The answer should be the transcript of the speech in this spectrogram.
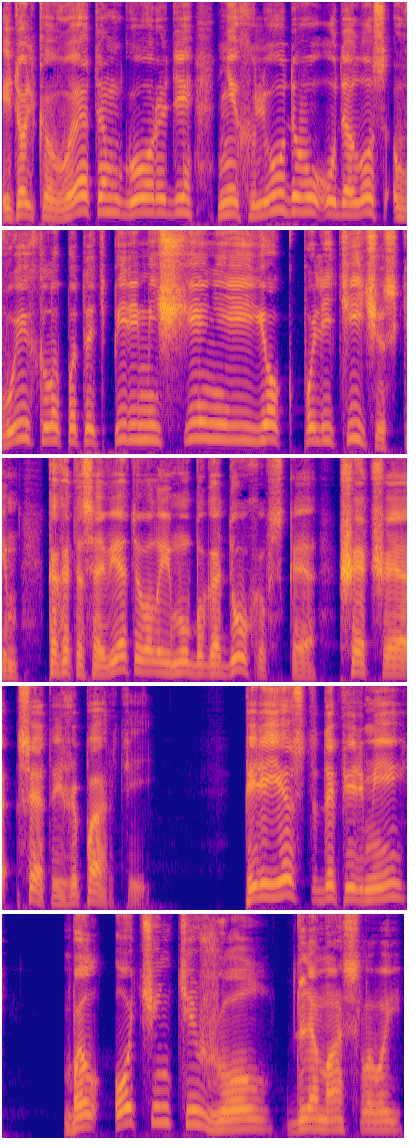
И только в этом городе Нехлюдову удалось выхлопотать перемещение ее к политическим, как это советовала ему Богодуховская, шедшая с этой же партией. Переезд до Перми был очень тяжел для Масловой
